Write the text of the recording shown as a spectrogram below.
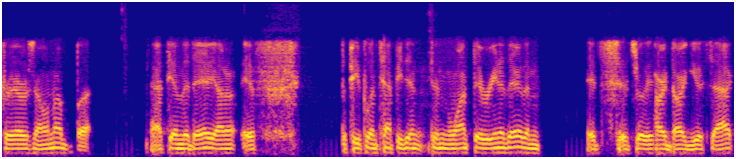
for Arizona. But at the end of the day, I don't if the people in Tempe didn't didn't want the arena there, then it's it's really hard to argue with that,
